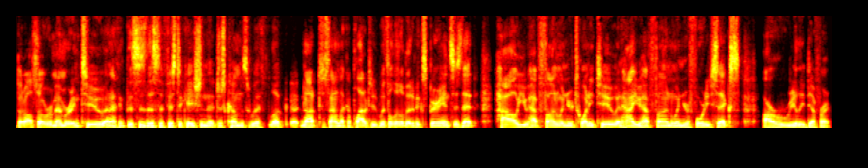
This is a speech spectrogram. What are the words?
but also remembering too and i think this is the sophistication that just comes with look uh, not to sound like a platitude with a little bit of experience is that how you have fun when you're 22 and how you have fun when you're 46 are really different.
